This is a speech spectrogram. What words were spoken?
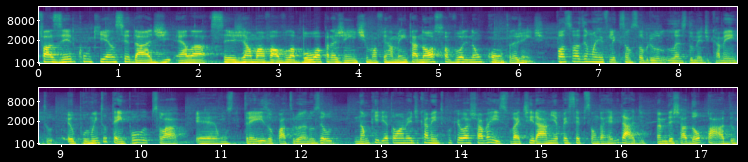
fazer com que a ansiedade ela seja uma válvula boa pra gente, uma ferramenta a nosso favor e não contra a gente. Posso fazer uma reflexão sobre o lance do medicamento? Eu, por muito tempo, sei lá, é, uns três ou quatro anos, eu não queria tomar medicamento porque eu achava isso. Vai tirar a minha percepção da realidade. Vai me deixar dopado.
